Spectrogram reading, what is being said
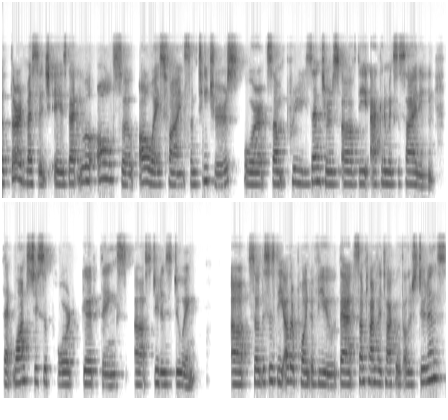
The third message is that you will also always find some teachers or some presenters of the academic society that want to support good things uh, students doing. Uh, so this is the other point of view that sometimes I talk with other students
